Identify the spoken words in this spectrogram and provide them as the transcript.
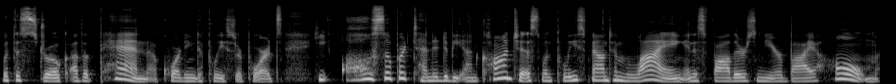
with the stroke of a pen, according to police reports. He also pretended to be unconscious when police found him lying in his father's nearby home.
